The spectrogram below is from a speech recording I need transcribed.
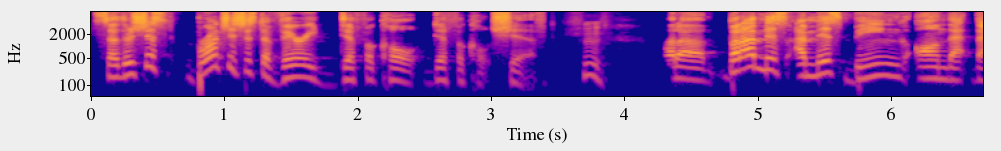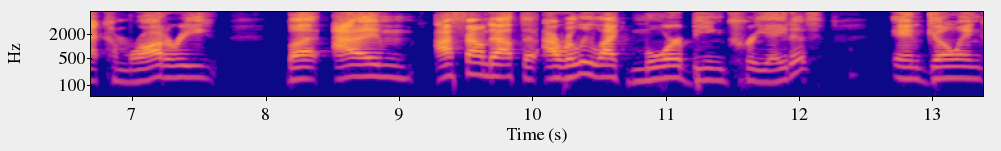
So there's just brunch is just a very difficult difficult shift. Hmm. but uh but i miss i miss being on that that camaraderie but i'm i found out that i really like more being creative and going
